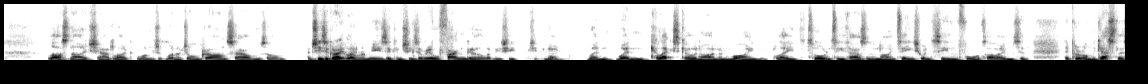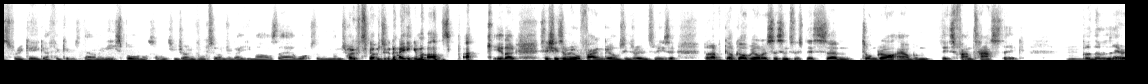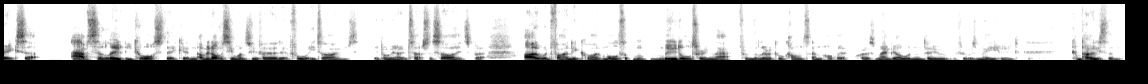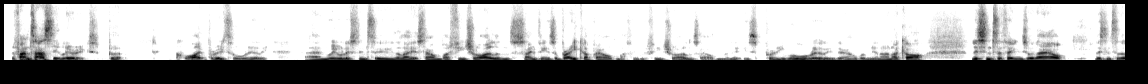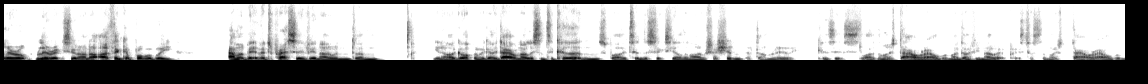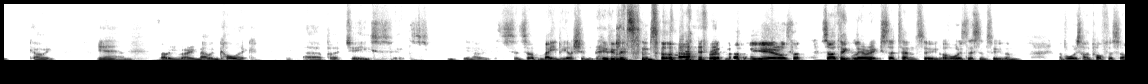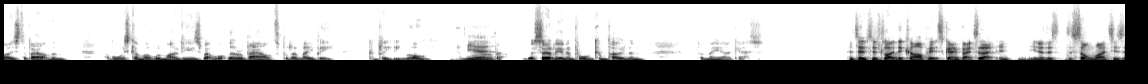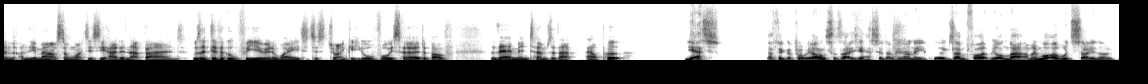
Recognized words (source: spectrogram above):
last night, she had like one one of John Grant's albums on, and she's a great lover of music, and she's a real fangirl. I mean, she, she you know. When when Calexico and Iron and Wine played the tour in 2019, she went to see them four times, and they put her on the guest list for a gig. I think it was down in Eastbourne or something. She drove all 280 miles there, watched them, and then drove 280 miles back. You know, so she's a real fangirl. She's really into music. But I've, I've got to be honest, listen to this um, John Grant album. It's fantastic, Mm. but the lyrics are absolutely caustic. And I mean, obviously, once you've heard it 40 times, they probably don't touch the sides. But I would find it quite mood altering that from the lyrical content of it. Whereas maybe I wouldn't do if it was me who'd composed them. The fantastic lyrics, but quite brutal, really. And we were listening to the latest album by Future Islands. Same thing. It's a breakup album, I think, the Future Islands album, and it is pretty raw, really. The album, you know. And I can't listen to things without listening to the lyric, lyrics, you know. And I, I think I probably am a bit of a depressive, you know. And um, you know, I go up and I go down. I listened to Curtains by Tindersticks the other night, which I shouldn't have done, really, because it's like the most dour album. I don't know if you know it, but it's just the most dour album going Yeah. and very, very melancholic. Uh, but geez, it's you know, so maybe I shouldn't really listen to that for another year or so. So I think lyrics, I tend to, I've always listened to them. I've always hypothesized about them. I've always come up with my views about what they're about, but I may be completely wrong. yeah. They're, they're certainly an important component for me, I guess. In terms of like the carpets, going back to that, you know, the, the songwriters and, and the amount of songwriters you had in that band, was it difficult for you in a way to just try and get your voice heard above them in terms of that output? Yes. I think the probably answer to that is yes. I don't think I need to exemplify it beyond that. I mean, what I would say though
